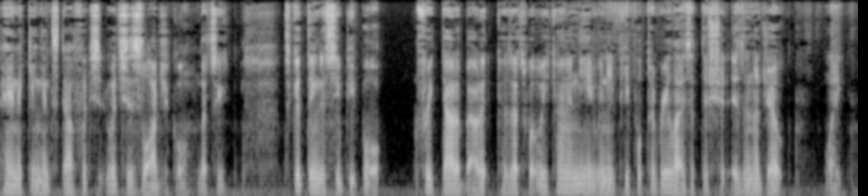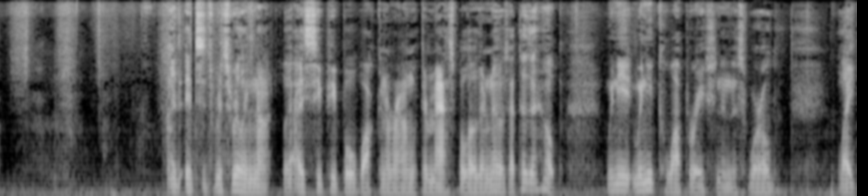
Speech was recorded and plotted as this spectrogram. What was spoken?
panicking and stuff, which which is logical. That's a it's a good thing to see people freaked out about it because that's what we kind of need. We need people to realize that this shit isn't a joke. Like, it, it's it's really not. I see people walking around with their mask below their nose. That doesn't help. We need we need cooperation in this world. Like,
